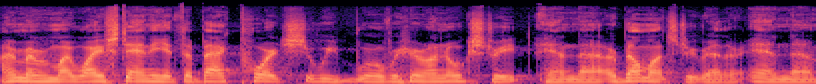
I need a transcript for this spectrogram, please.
I remember my wife standing at the back porch. We were over here on Oak Street and uh, or Belmont Street rather, and. Uh,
